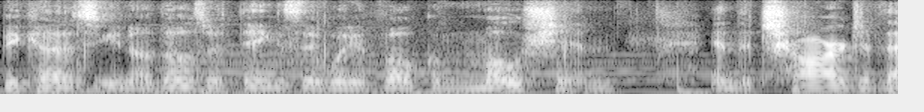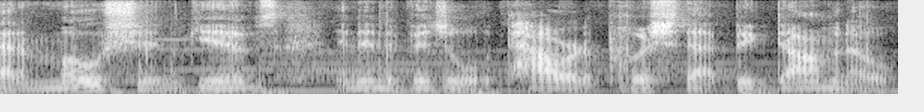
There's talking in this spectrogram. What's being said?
because you know those are things that would evoke emotion and the charge of that emotion gives an individual the power to push that big domino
